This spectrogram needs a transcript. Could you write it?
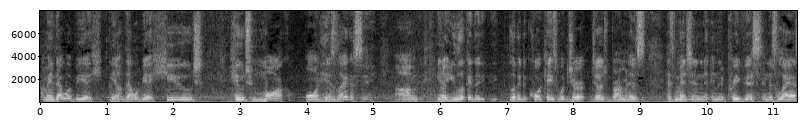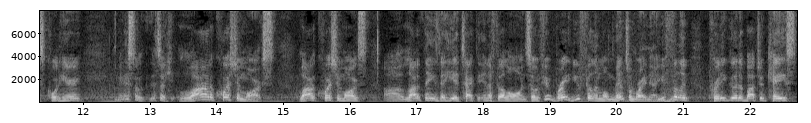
I mean, that would be a you know that would be a huge, huge mark on his legacy. Um, you know, you look at the look at the court case what Jer- Judge Berman has has mentioned in, in the previous in his last court hearing. I mean, there's a there's a lot of question marks, a lot of question marks, uh, a lot of things that he attacked the NFL on. So if you're Brady, you're feeling momentum right now. You're feeling pretty good about your case,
